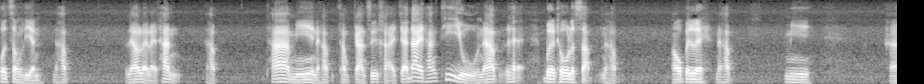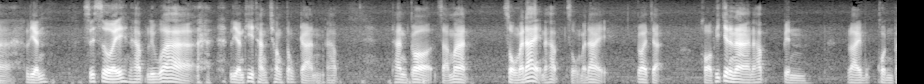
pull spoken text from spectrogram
คนส่งเหรียญนะครับ แล้วหลาย ๆท่านนะครับ ถ้ามีนะครับทำการซื้อขายจะได้ทั้งที่อยู่นะครับ และ เบอร์โทรศัพท์นะครับ เอาไปเลยนะครับ มีเหรียญสวยๆนะครับ หรือว่าเหรียญที่ทางช่องต้องการนะครับ ท่านก็สามารถส่งมาได้นะครับ ส่งมาได้ ก็จะขอพิจารณานะครับเป็นรายบุคคลไป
